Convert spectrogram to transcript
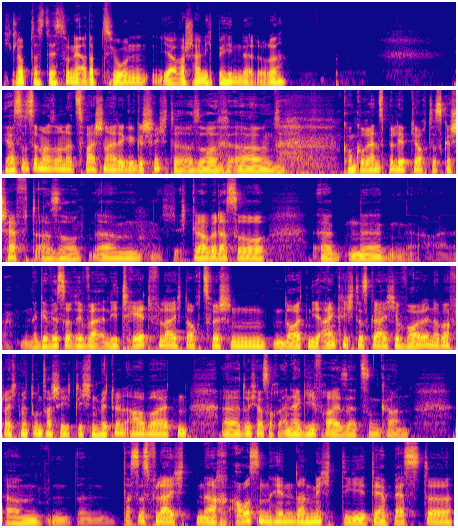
ich glaube, dass das so eine Adaption ja wahrscheinlich behindert, oder? Ja, es ist immer so eine zweischneidige Geschichte. Also äh, Konkurrenz belebt ja auch das Geschäft. Also ähm, ich, ich, glaube, dass so äh, eine eine gewisse Rivalität vielleicht auch zwischen Leuten, die eigentlich das Gleiche wollen, aber vielleicht mit unterschiedlichen Mitteln arbeiten, äh, durchaus auch Energie freisetzen kann. Ähm, das ist vielleicht nach außen hin dann nicht die, der beste,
